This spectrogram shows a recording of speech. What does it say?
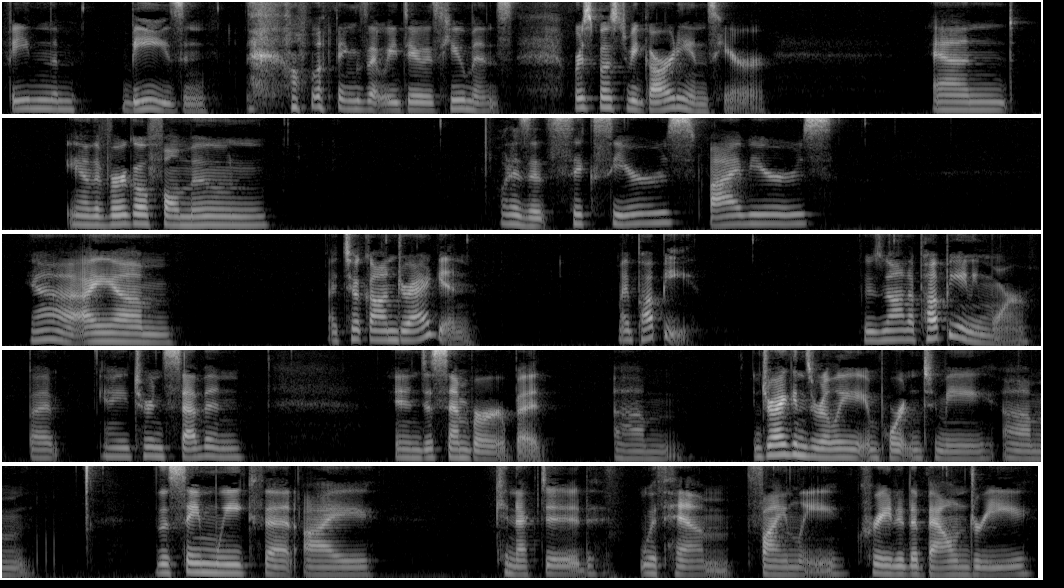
feeding them bees and all the things that we do as humans. We're supposed to be guardians here. And, you know, the Virgo full moon, what is it, six years, five years? Yeah, I, um, I took on Dragon, my puppy, who's not a puppy anymore, but you know, he turned seven in December, but um, Dragon's really important to me. Um, the same week that I connected with him, finally created a boundary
